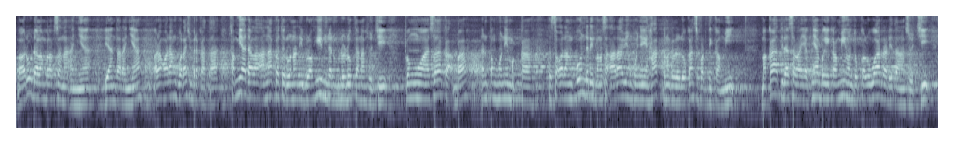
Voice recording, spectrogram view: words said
baru dalam pelaksanaannya. Di antaranya, orang-orang Quraisy berkata, "Kami adalah anak keturunan Ibrahim dan penduduk tanah suci, penguasa Ka'bah dan penghuni Mekah. Seseorang pun dari bangsa Arab yang punya hak dan kedudukan seperti kami." Maka tidak selayaknya bagi kami untuk keluar dari tanah suci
